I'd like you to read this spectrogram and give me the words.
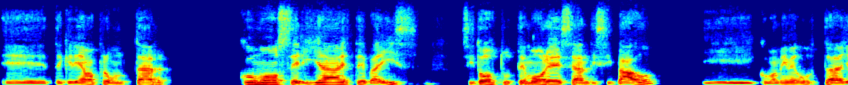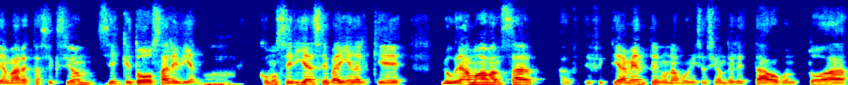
eh, te queríamos preguntar cómo sería este país si todos tus temores se han disipado y como a mí me gusta llamar a esta sección, si es que todo sale bien. ¿Cómo sería ese país en el que logramos avanzar efectivamente en una modernización del Estado con todas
